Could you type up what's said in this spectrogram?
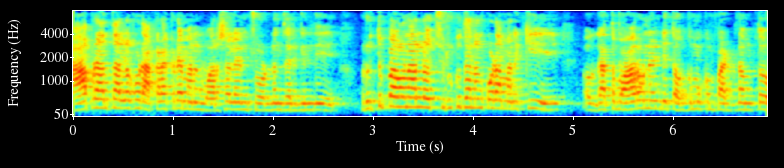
ఆ ప్రాంతాల్లో కూడా అక్కడక్కడే మనకు వర్షాలను చూడడం జరిగింది. ఋతుపవనాల్లో చురుకుదనం కూడా మనకి గత వారం నుండి తగ్గుముఖం పట్టడంతో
